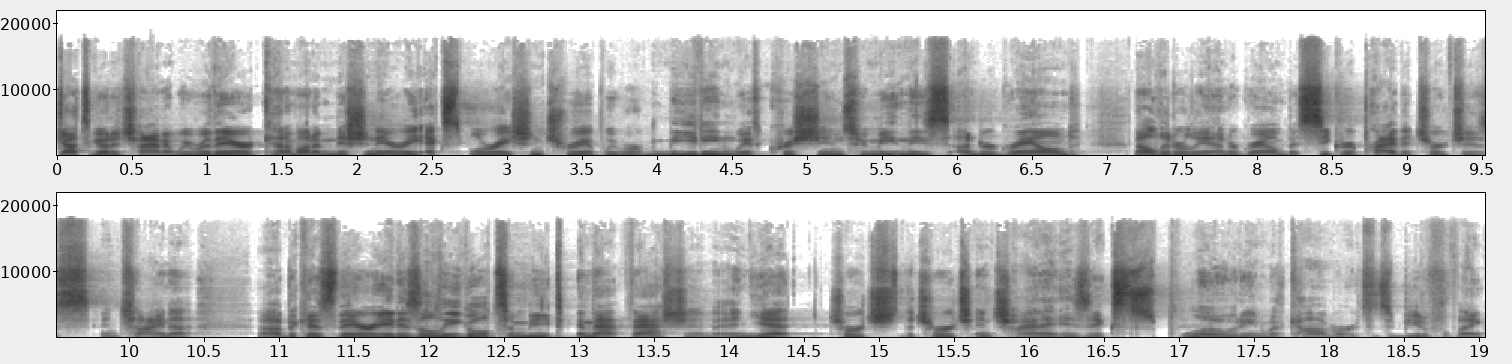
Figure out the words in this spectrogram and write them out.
got to go to China. We were there kind of on a missionary exploration trip. We were meeting with Christians who meet in these underground, not literally underground, but secret private churches in China. Uh, because there it is illegal to meet in that fashion. And yet, church, the church in China is exploding with converts. It's a beautiful thing.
